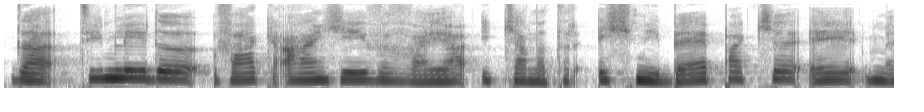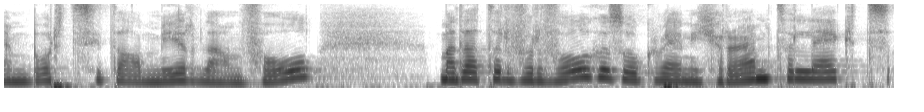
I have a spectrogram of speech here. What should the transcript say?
dat teamleden vaak aangeven van ja, ik kan het er echt niet bij pakken, mijn bord zit al meer dan vol. Maar dat er vervolgens ook weinig ruimte lijkt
